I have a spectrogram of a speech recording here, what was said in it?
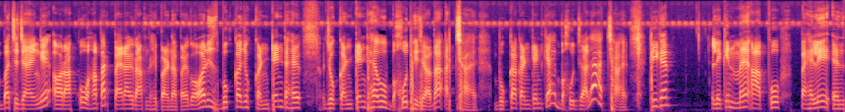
बच जाएँगे और आपको वहाँ पर पैराग्राफ नहीं पढ़ना पड़ेगा। और इस बुक का जो कंटेंट है, जो कंटेंट है, वो बहुत ही ज़्यादा अच्छा है। बुक का कंटेंट क्या है? बहुत ज़्यादा अच्छा है। ठीक है? लेकिन मैं आपको पहले एन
